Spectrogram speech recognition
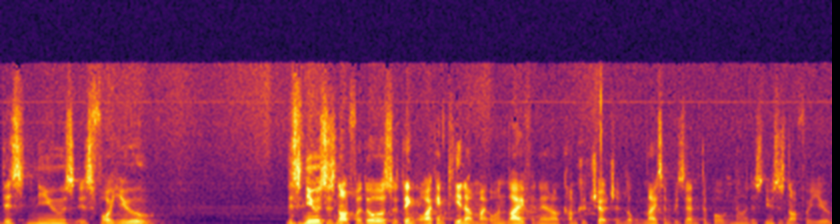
this news is for you. This news is not for those who think, oh, I can clean up my own life and then I'll come to church and look nice and presentable. No, this news is not for you.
